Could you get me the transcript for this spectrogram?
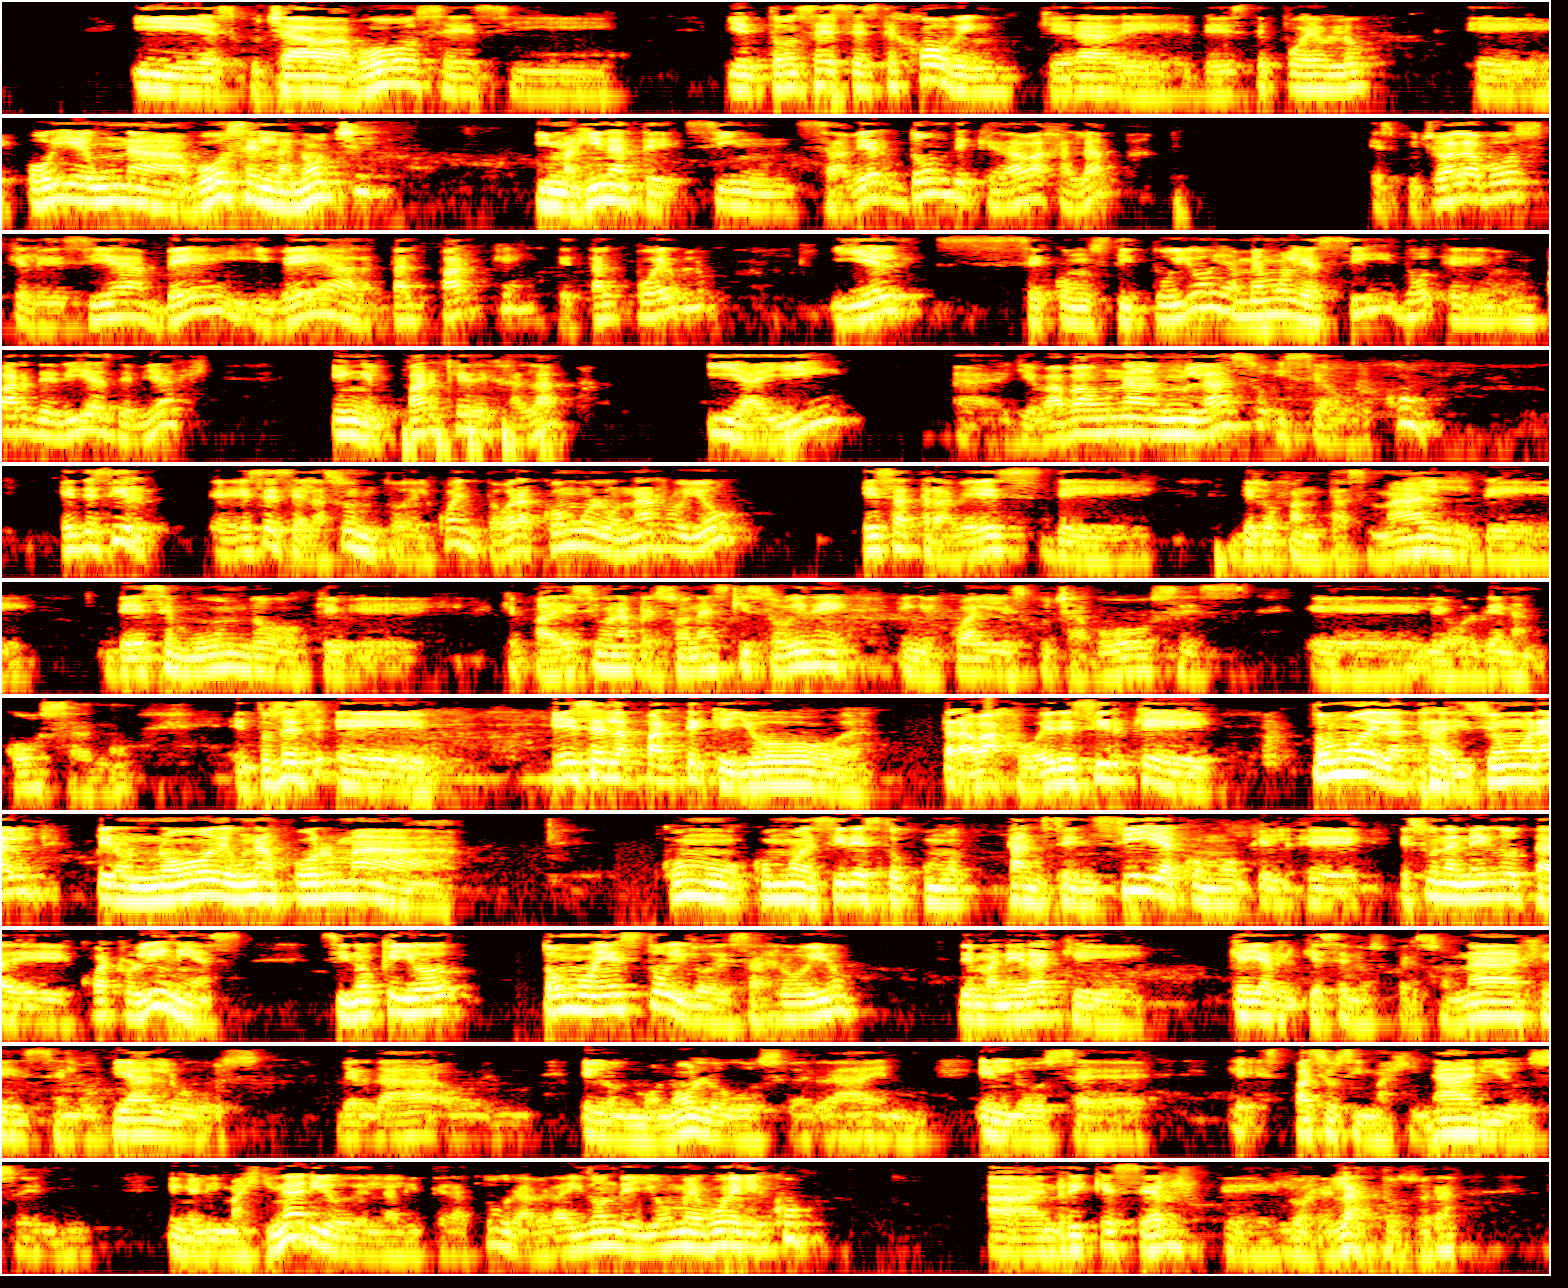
y escuchaba voces y, y entonces este joven que era de, este pueblo eh, oye una voz en la noche, imagínate, sin saber dónde quedaba Jalapa, escuchó a la voz que le decía, ve y ve a tal parque de tal pueblo, y él se constituyó, llamémosle así, eh, un par de días de viaje en el parque de Jalapa, y ahí eh, llevaba un lazo y se ahorcó. Es decir, ese es el asunto del cuento. Ahora, ¿cómo lo narro yo? Es a través de, de lo fantasmal, de, de ese mundo que, que, padece una persona esquizoide en el cual escucha voces, eh, le ordenan cosas, ¿no? Entonces, eh, esa es la parte que yo trabajo, es decir, que tomo de la tradición oral, pero no de una forma ¿cómo, cómo decir esto? Como tan sencilla como que eh, es una anécdota de cuatro líneas, sino que yo tomo esto y lo desarrollo de manera que, que haya riqueza en los personajes, en los diálogos, ¿verdad? O en, los monólogos, ¿verdad? En, en los eh, espacios imaginarios, en, en, el imaginario de la literatura, ¿verdad? Ahí donde yo me vuelco a enriquecer eh, los relatos, ¿verdad?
